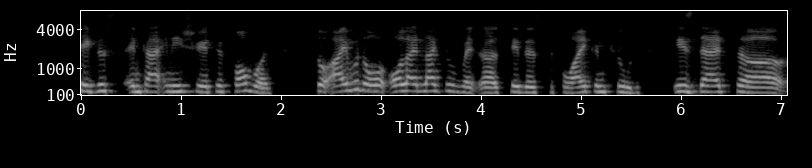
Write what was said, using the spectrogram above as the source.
take this entire initiative forward. So I would, all, all I'd like to uh, say this before I conclude is that uh,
